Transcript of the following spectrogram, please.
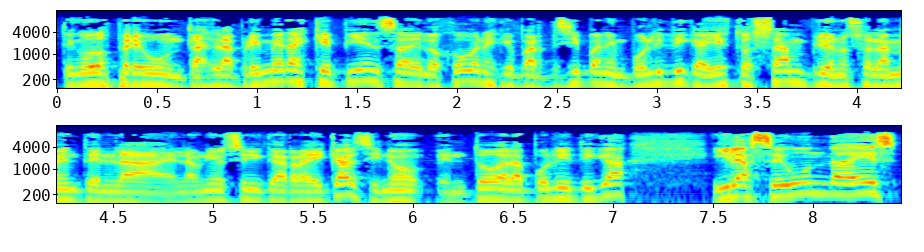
Tengo dos preguntas. La primera es qué piensa de los jóvenes que participan en política, y esto es amplio no solamente en la, en la Unión Cívica Radical, sino en toda la política. Y la segunda es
